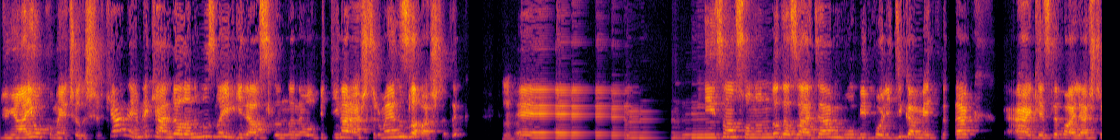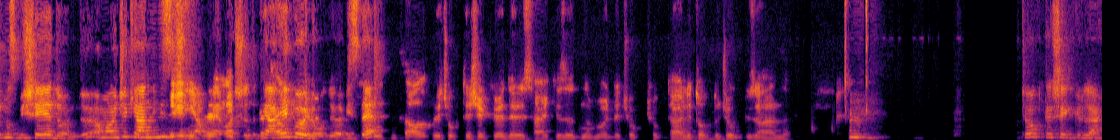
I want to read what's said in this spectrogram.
dünyayı okumaya çalışırken hem de kendi alanımızla ilgili aslında ne olup bittiğini araştırmaya hızla başladık. Hı hı. Ee, Nisan sonunda da zaten bu bir politika metnarak herkesle paylaştığımız bir şeye döndü. Ama önce kendimiz için yapmaya başladık. Yani hep öyle oluyor bizde. Sağlık ve çok teşekkür ederiz herkes adına. Arada çok çok değerli toplu, çok güzeldi. Çok teşekkürler.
